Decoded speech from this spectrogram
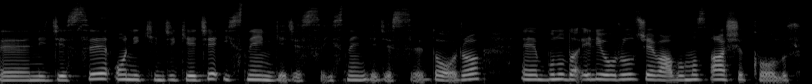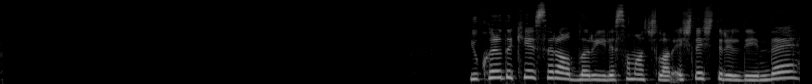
e, nicesi 12. gece İsneyn gecesi. İsneyn gecesi doğru. E, bunu da eliyoruz. Cevabımız A şıkkı olur. Yukarıdaki eser adları ile sanatçılar eşleştirildiğinde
